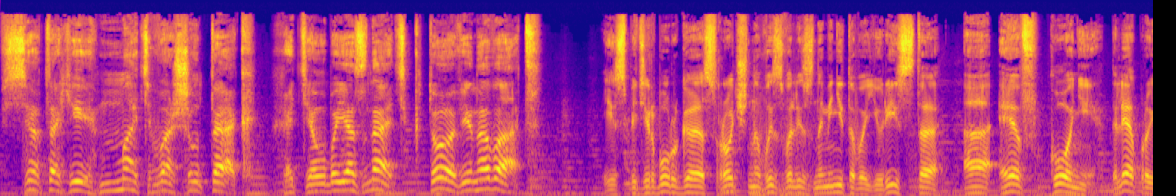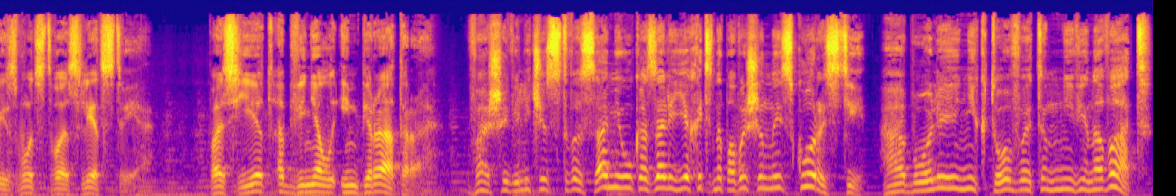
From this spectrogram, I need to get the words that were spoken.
«Все-таки, мать вашу, так! Хотел бы я знать, кто виноват!» Из Петербурга срочно вызвали знаменитого юриста А.Ф. Кони для производства следствия. Пассиет обвинял императора. Ваше Величество сами указали ехать на повышенной скорости, а более никто в этом не виноват.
